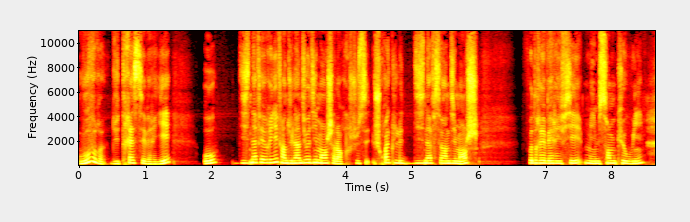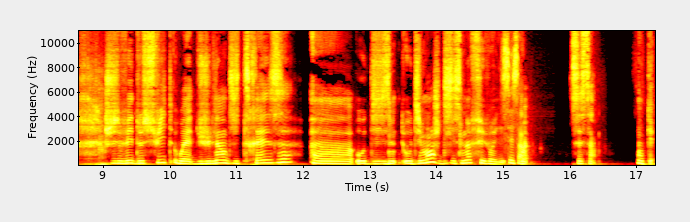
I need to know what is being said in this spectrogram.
ouvre du 13 février au 19 février, enfin du lundi au dimanche. Alors, je, sais- je crois que le 19, c'est un dimanche. Faudrait vérifier, mais il me semble que oui. Je vais de suite, ouais, du lundi 13 euh, au, 10 au dimanche 19 février. C'est ça. Ouais, c'est ça. Ok.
